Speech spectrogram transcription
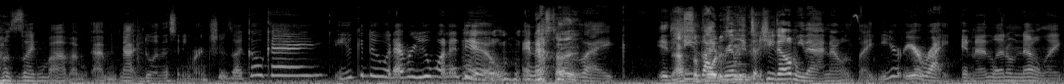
I was like, Mom, I'm, I'm not doing this anymore. And she was like, Okay, you can do whatever you want to do. And I was tight. like, and she like really, t- she told me that. And I was like, You're, you're right. And I let them know, like,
